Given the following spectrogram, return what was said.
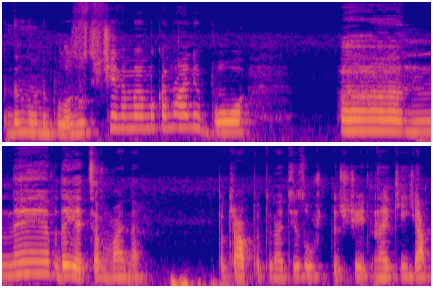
Давно не було зустрічей на моєму каналі, бо не вдається в мене потрапити на ті зустрічі, на які я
